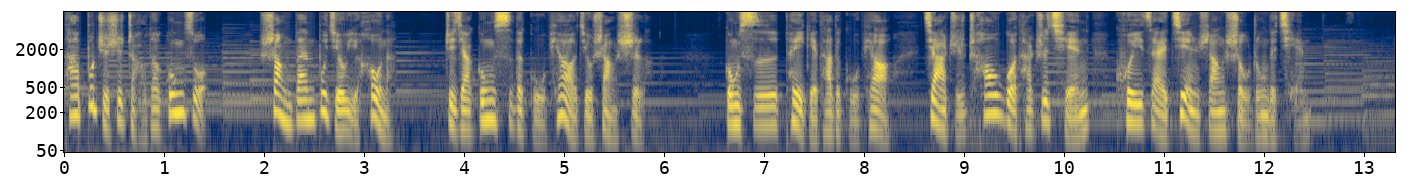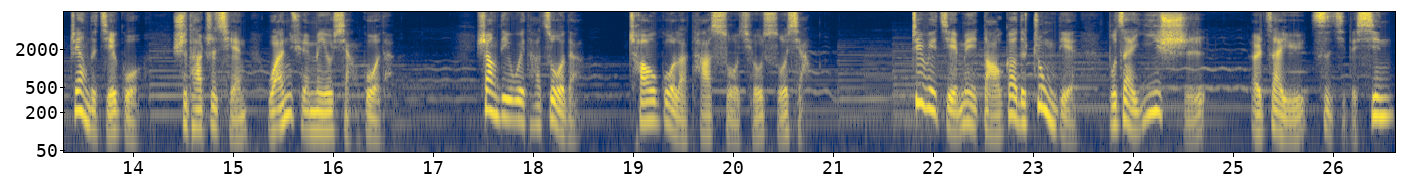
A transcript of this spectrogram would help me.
他不只是找到工作，上班不久以后呢，这家公司的股票就上市了。公司配给他的股票价值超过他之前亏在建商手中的钱。这样的结果是他之前完全没有想过的。上帝为他做的超过了他所求所想。这位姐妹祷告的重点不在衣食。而在于自己的心，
